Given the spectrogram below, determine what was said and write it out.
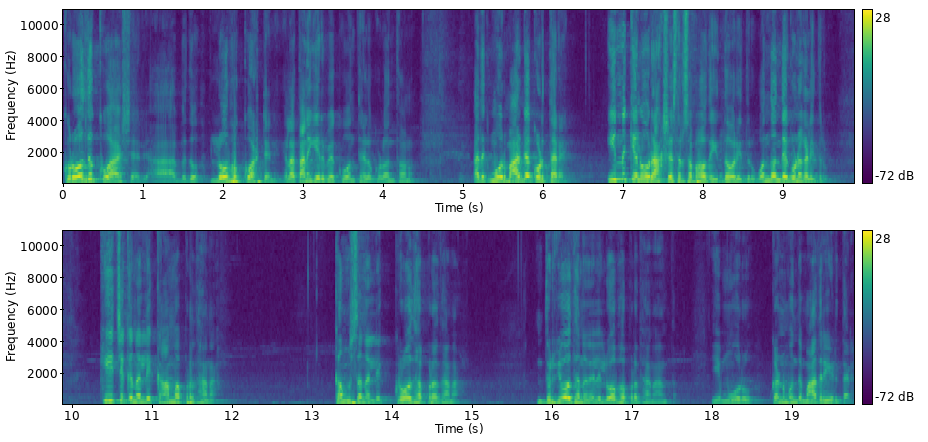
ಕ್ರೋಧಕ್ಕೂ ಆಶ್ಚರ್ಯ ಅದು ಲೋಭಕ್ಕೂ ಅಷ್ಟೇ ಎಲ್ಲ ತನಗಿರಬೇಕು ಅಂತ ಹೇಳ್ಕೊಳ್ಳುವಂಥವನು. ಅದಕ್ಕೆ ಮೂರು ಮಾರ್ಗ ಕೊಡ್ತಾರೆ. ಇನ್ನು ಕೆಲವು ರಾಕ್ಷಸರ ಸ್ವಭಾವದ ಇದ್ದವರಿದ್ದರು. ಒಂದೊಂದೇ ಗುಣಗಳಿದ್ದರು. ಕೀಚಕನಲ್ಲಿ ಕಾಮ ಪ್ರಧಾನ, ಕಂಸನಲ್ಲಿ ಕ್ರೋಧ ಪ್ರಧಾನ, ದುರ್ಯೋಧನನಲ್ಲಿ ಲೋಭ ಪ್ರಧಾನ ಅಂತ ಈ ಮೂರು ಕಣ್ಣು ಮುಂದೆ ಮಾದರಿ ಇಡ್ತಾರೆ.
